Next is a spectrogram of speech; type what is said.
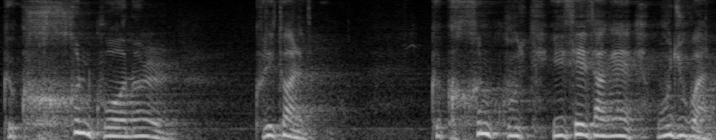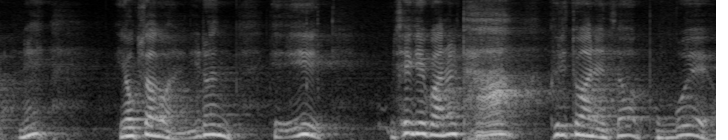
그 큰 구원을 그리스도 안에서 그큰이 세상의 우주관, 네? 역사관 이런 이 세계관을 다 그리스도 안에서 본 거예요.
